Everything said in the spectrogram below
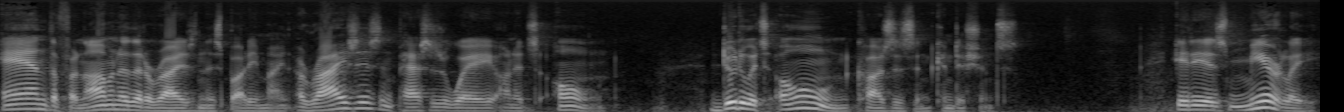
And the phenomena that arise in this body mind arises and passes away on its own, due to its own causes and conditions. It is merely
